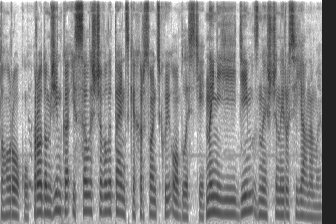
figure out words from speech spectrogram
року. Родом жінка із селища Велетенське Херсонської області. Нині її дім знищений росіянами.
